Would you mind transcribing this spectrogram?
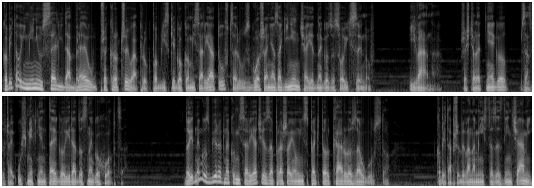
kobieta o imieniu Selida Breu przekroczyła próg pobliskiego komisariatu w celu zgłoszenia zaginięcia jednego ze swoich synów, Iwana, sześcioletniego, zazwyczaj uśmiechniętego i radosnego chłopca. Do jednego z biurek na komisariacie zaprasza ją inspektor Carlos Augusto. Kobieta przybywa na miejsce ze zdjęciami.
